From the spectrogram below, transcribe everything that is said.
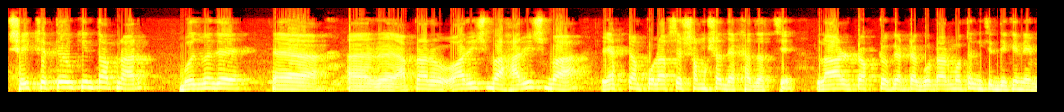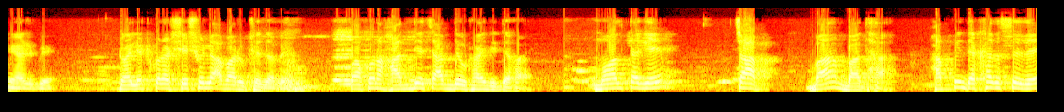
সেই ক্ষেত্রেও কিন্তু আপনার বুঝবেন যে আপনার ওয়ারিশ বা হারিস বা র্যাকটাম পোলাপসের সমস্যা দেখা যাচ্ছে। লাল টকটকে একটা গোটার মতো নিচের দিকে নেমে আসবে। টয়লেট করা শেষ হলে আবার উঠে যাবে। কখনো হাত দিয়ে চাপ দিয়ে উঠাই দিতে হয়। মল ত্যাগে চাপ বা বাধা। আপনি দেখা যাচ্ছে যে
